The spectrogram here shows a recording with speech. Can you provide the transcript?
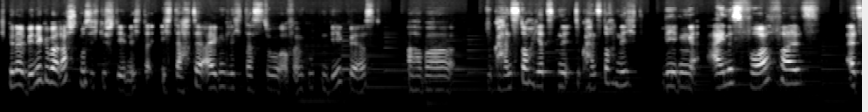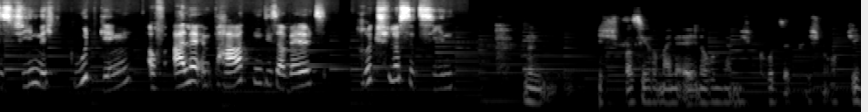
ich bin ein wenig überrascht, muss ich gestehen. Ich, ich dachte eigentlich, dass du auf einem guten Weg wärst. Aber du kannst doch jetzt nicht, du kannst doch nicht wegen eines Vorfalls, als es Jean nicht gut ging, auf alle Empathen dieser Welt Rückschlüsse ziehen. Nun, ich basiere meine Erinnerungen ja nicht grundsätzlich nur auf Jean.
